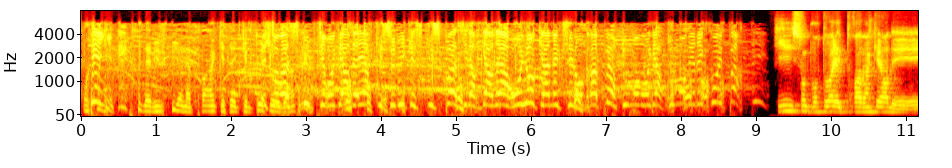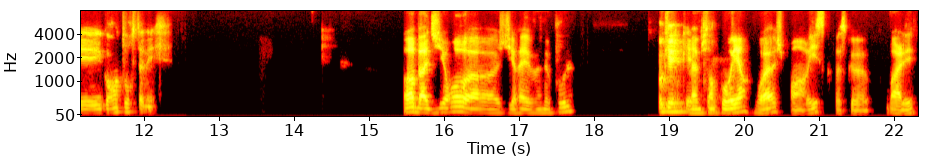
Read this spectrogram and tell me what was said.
Ping Vous avez vu, il n'y en a pas un qui essaie quelque Et chose. Et Thomas hein. Smith qui regarde derrière, qui se dit qu'est-ce qui se passe? Il a regardé Arroyo qui est un excellent grimpeur. Tout le monde regarde, tout le monde et Rico est parti. Qui sont pour toi les trois vainqueurs des grands tours cette année? Oh, bah, Giro, euh, je dirais Evenepoel. Ok. Même sans courir, ouais, je prends un risque parce que, bon, allez,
